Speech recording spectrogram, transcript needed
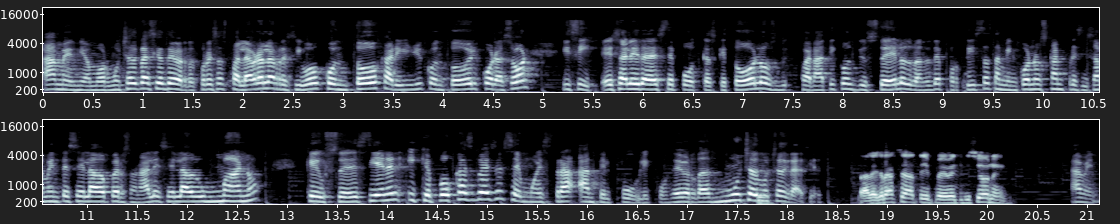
Amén, mi amor. Muchas gracias de verdad por esas palabras. Las recibo con todo cariño y con todo el corazón. Y sí, esa es la idea de este podcast, que todos los fanáticos de ustedes, los grandes deportistas, también conozcan precisamente ese lado personal, ese lado humano que ustedes tienen y que pocas veces se muestra ante el público. De verdad, muchas, muchas gracias. Dale, gracias a ti, bendiciones. Amén.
